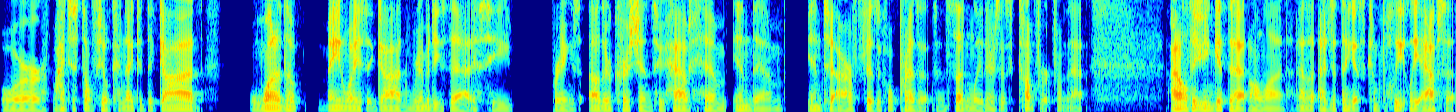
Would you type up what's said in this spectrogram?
or I just don't feel connected to God, one of the main ways that God remedies that is he brings other Christians who have him in them into our physical presence. And suddenly there's this comfort from that. I don't think you can get that online. I, I just think it's completely absent.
